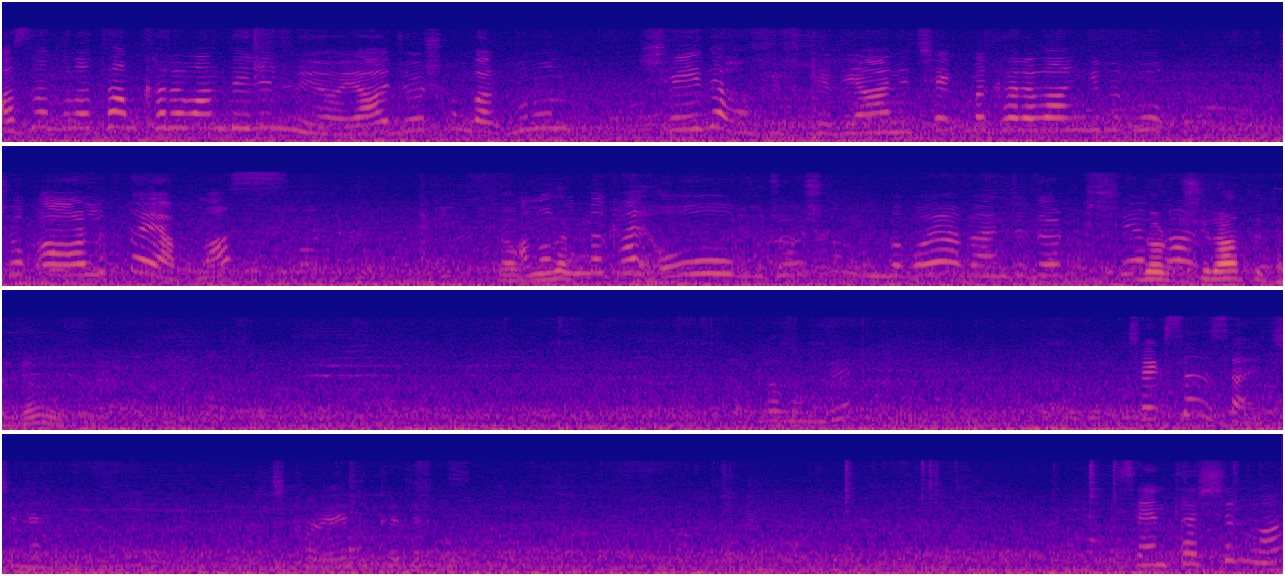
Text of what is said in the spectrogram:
Aslında buna tam karavan denilmiyor ya. Coşkun bak bunun şeyi de hafiftir. Yani çekme karavan gibi bu çok ağırlık da yapmaz. Ya Ama bunda bunda kay... Oo bu Coşkun bunda bayağı bence 4 kişi yapar. 4 kişi rahat yeter değil mi? Bakalım bir. Çeksene sen içine. Çık oraya dikkat et. Seni taşır mı?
